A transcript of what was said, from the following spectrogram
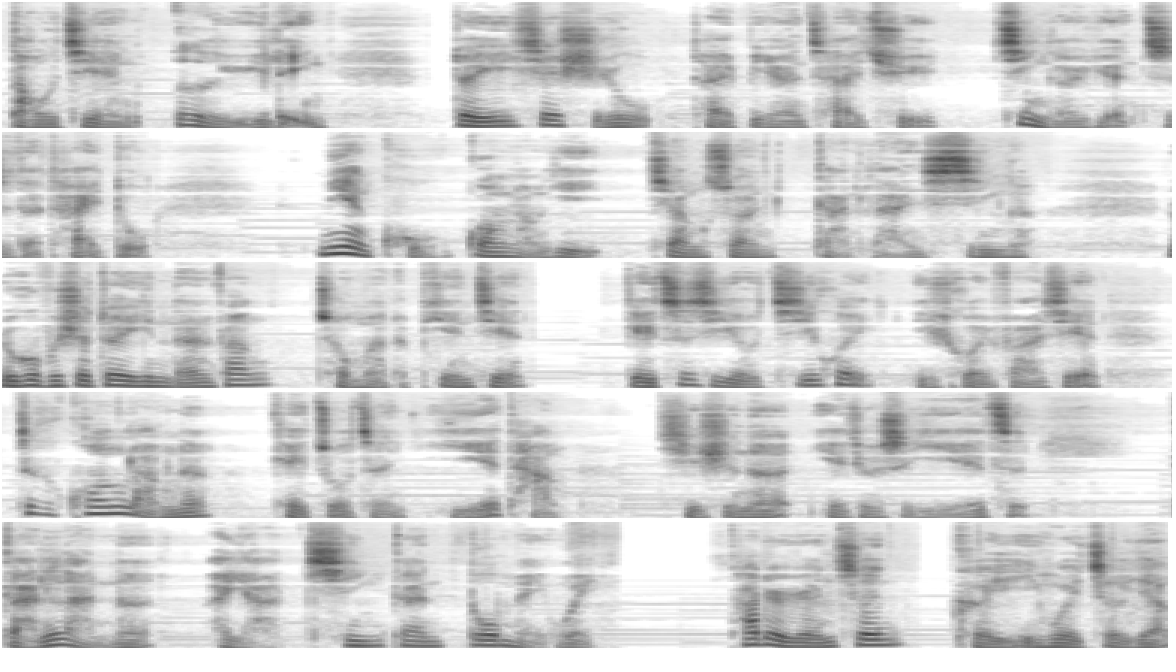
刀剑鳄鱼鳞。对于一些食物，他也必然采取敬而远之的态度。面苦光朗意，姜酸橄榄心啊！如果不是对于南方充满了偏见，给自己有机会，你就会发现这个光朗呢，可以做成椰糖，其实呢，也就是椰子。橄榄呢，哎呀，清甘多美味。他的人生可以因为这样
